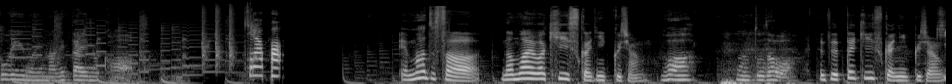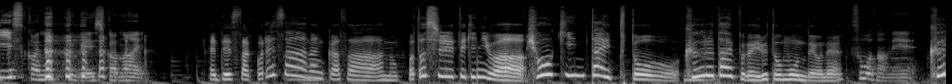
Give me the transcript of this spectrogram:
どういうのになりたいのか。えまずさ名前はキースかニックじゃん。うわ本当だわ。絶対キースかニックじゃん。キースかニックでしかない。でさこれさ、うん。なんかさあの私的にはひょうきんタイプとクールタイプがいると思うんだよね、そうだね。クール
